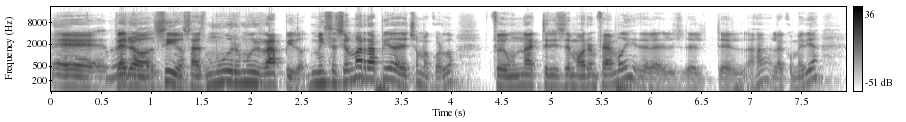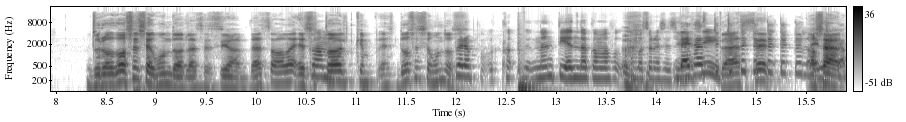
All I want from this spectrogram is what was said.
Eh, pero sí, o sea, es muy, muy rápido. Mi sesión más rápida, de hecho, me acuerdo, fue una actriz de Modern Family, del, del- del- ajá, la comedia. Duró 12 segundos la sesión. That's all. Eso ¿Cómo? todo el tiempo. es 12 segundos. Pero no entiendo cómo, cómo son tuc, tuc, O ¿la sea,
